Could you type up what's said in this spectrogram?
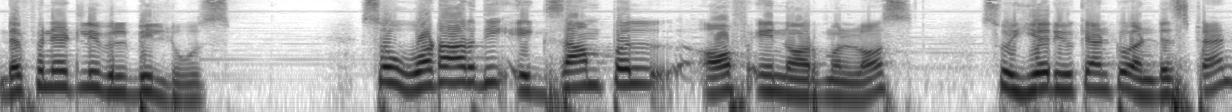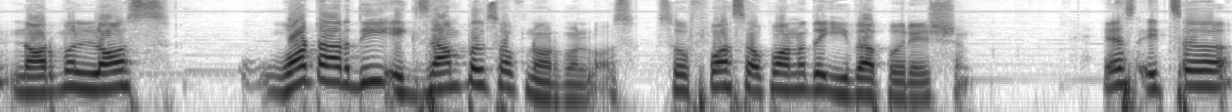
definitely will be loose. So what are the example of a normal loss? So here you can to understand normal loss. What are the examples of normal loss? So first upon the evaporation. Yes, it's a,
